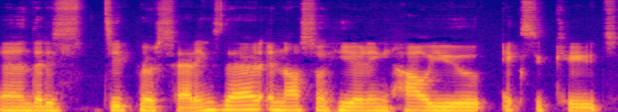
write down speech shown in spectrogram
and there is deeper settings there and also hearing how you execute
